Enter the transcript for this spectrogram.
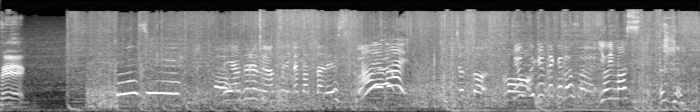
プ。レアグルメは釣りたかったです。あやばい。ちょっとも気をつけてください。う酔います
